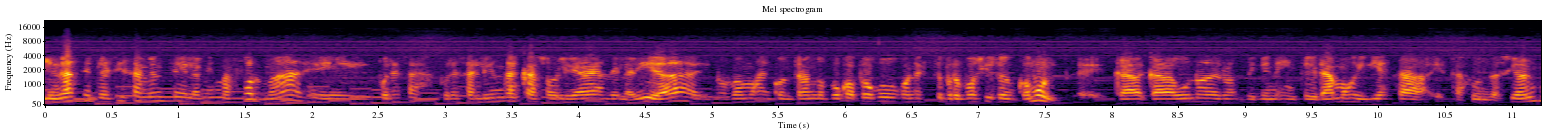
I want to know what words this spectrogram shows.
y nace precisamente de la misma forma, eh, por, esas, por esas lindas casualidades de la vida, nos vamos encontrando poco a poco con este propósito en común. Eh, cada, cada uno de, los, de quienes integramos hoy día esta, esta fundación,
